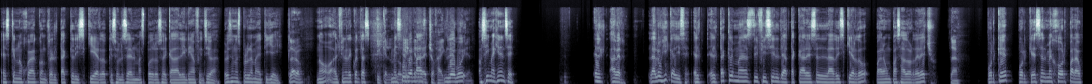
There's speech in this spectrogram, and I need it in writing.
es que no juega contra el tackle izquierdo, que suele ser el más poderoso de cada línea ofensiva. Pero ese no es problema de TJ, Claro. ¿no? Al final de cuentas, Y que Me lo sirve bien que lo más, ha hecho le voy. O sea, imagínense. El, a ver, la lógica dice: el, el tackle más difícil de atacar es el lado izquierdo para un pasador derecho. Claro. ¿Por qué? Porque es el mejor para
